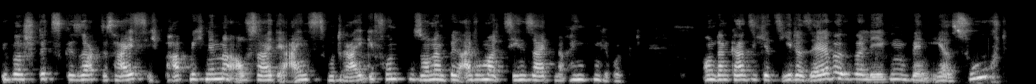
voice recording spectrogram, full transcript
überspitzt gesagt. Das heißt, ich habe mich nicht mehr auf Seite 1, 2, 3 gefunden, sondern bin einfach mal zehn Seiten nach hinten gerückt. Und dann kann sich jetzt jeder selber überlegen, wenn er sucht,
